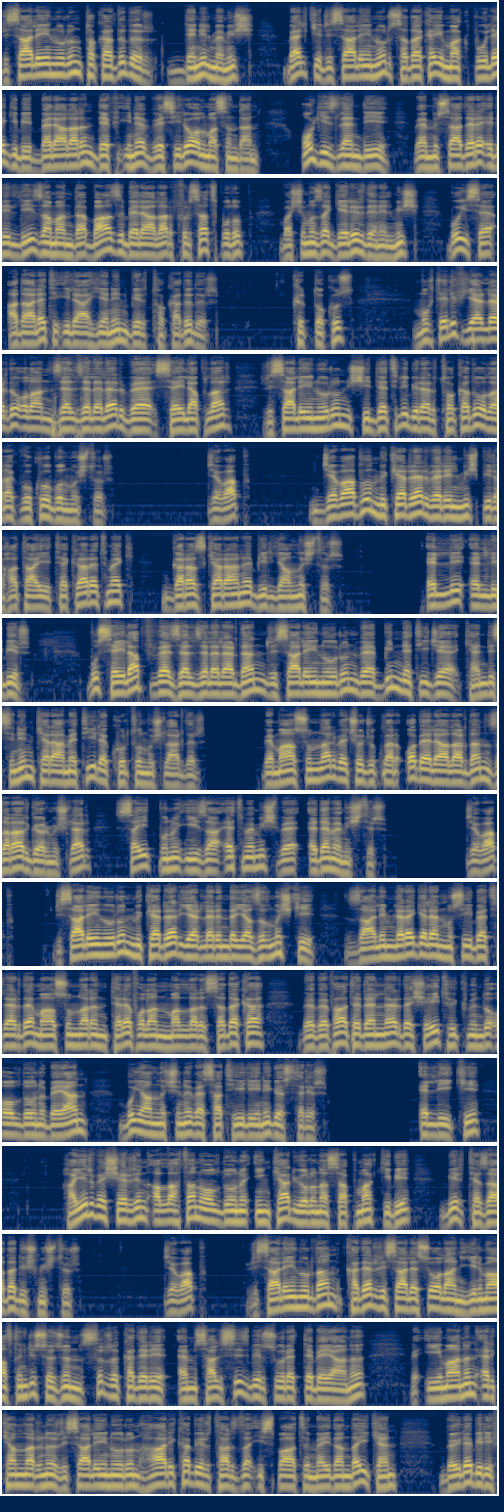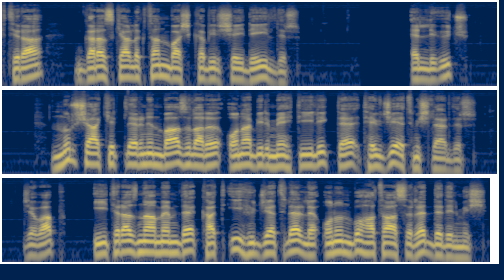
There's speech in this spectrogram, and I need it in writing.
Risale-i Nur'un tokadıdır denilmemiş, belki Risale-i Nur sadakayı makbule gibi belaların define vesile olmasından, o gizlendiği ve müsaade edildiği zamanda bazı belalar fırsat bulup başımıza gelir denilmiş, bu ise adalet-i ilahiyenin bir tokadıdır. 49. Muhtelif yerlerde olan zelzeleler ve seylaplar, Risale-i Nur'un şiddetli birer tokadı olarak vuku bulmuştur. Cevap, cevabı mükerrer verilmiş bir hatayı tekrar etmek, garazkarane bir yanlıştır. 50-51 Bu seylap ve zelzelelerden Risale-i Nur'un ve bin netice kendisinin kerametiyle kurtulmuşlardır. Ve masumlar ve çocuklar o belalardan zarar görmüşler, Said bunu izah etmemiş ve edememiştir. Cevap, Risale-i Nur'un mükerrer yerlerinde yazılmış ki, zalimlere gelen musibetlerde masumların telef olan malları sadaka ve vefat edenler de şehit hükmünde olduğunu beyan, bu yanlışını ve sathiliğini gösterir. 52. Hayır ve şerrin Allah'tan olduğunu inkar yoluna sapmak gibi bir tezada düşmüştür. Cevap, Risale-i Nur'dan kader risalesi olan 26. sözün sırrı kaderi emsalsiz bir surette beyanı, ve imanın erkanlarını Risale-i Nur'un harika bir tarzda ispatı meydandayken, böyle bir iftira, garazkarlıktan başka bir şey değildir. 53. Nur şakirtlerinin bazıları ona bir mehdilik de tevcih etmişlerdir. Cevap, itiraznamemde kat'i hüccetlerle onun bu hatası reddedilmiş.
